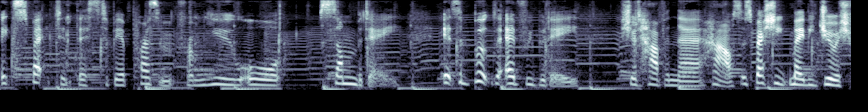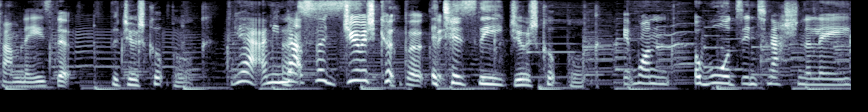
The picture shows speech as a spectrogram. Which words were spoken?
expected this to be a present from you or somebody. It's a book that everybody should have in their house, especially maybe Jewish families that. The Jewish cookbook. Yeah, I mean, that's, That's- the Jewish cookbook. It is the Jewish cookbook. It won awards internationally.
